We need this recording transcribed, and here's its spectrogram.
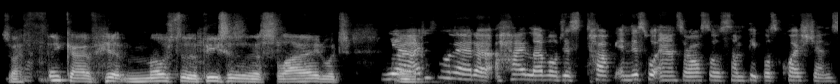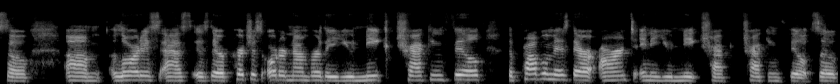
So I think I've hit most of the pieces of the slide, which yeah, I just want to at a high level just talk, and this will answer also some people's questions. So, um, Lourdes asked, "Is there a purchase order number, the unique tracking field?" The problem is there aren't any unique tra- tracking fields. So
